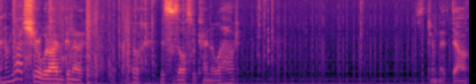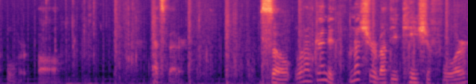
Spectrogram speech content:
And I'm not sure what I'm gonna... Oh, this is also kind of loud. Let's turn that down overall. That's better. So, what I'm kind of... I'm not sure about the acacia floor,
